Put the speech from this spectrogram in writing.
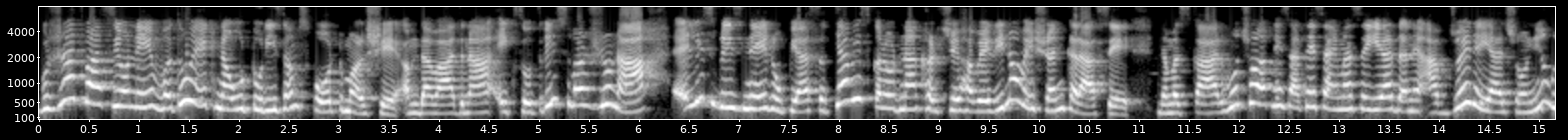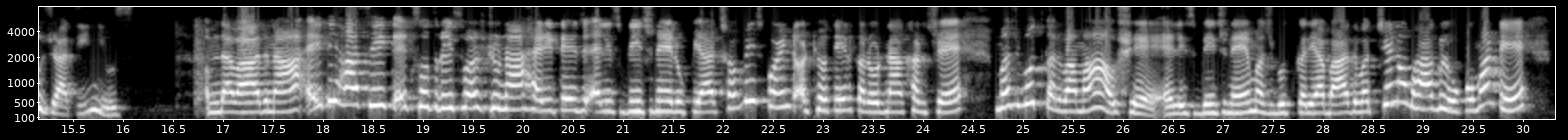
ગુજરાતવાસીઓને વધુ એક નવું ટુરિઝમ સ્પોટ મળશે. અમદાવાદના એકસો ત્રીસ વર્ષ જૂના એલિસ બ્રિજને રૂપિયા સત્યાવીસ કરોડના ખર્ચે હવે રિનોવેશન કરાશે. નમસ્કાર, હું છું આપની સાથે સાયમા સૈયદ અને આપ જોઈ રહ્યા છો ન્યૂ ગુજરાતી ન્યૂઝ. અમદાવાદના ઐતિહાસિક એકસો ત્રીસ વર્ષ જૂના હેરિટેજ એલિસ બ્રિજને રૂપિયા છવ્વીસ પોઈન્ટ અઠ્યોતેર કરોડના ખર્ચે મજબૂત કરવામાં આવશે. એલિસ બ્રિજને મજબૂત કર્યા બાદ વચ્ચેનો ભાગ લોકો માટે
